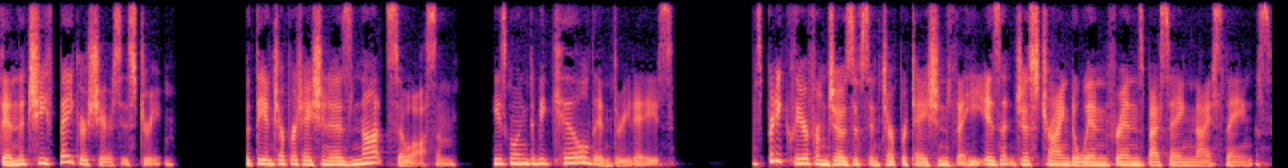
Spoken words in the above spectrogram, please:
Then the chief baker shares his dream but the interpretation is not so awesome. He's going to be killed in three days. It's pretty clear from Joseph's interpretations that he isn't just trying to win friends by saying nice things.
